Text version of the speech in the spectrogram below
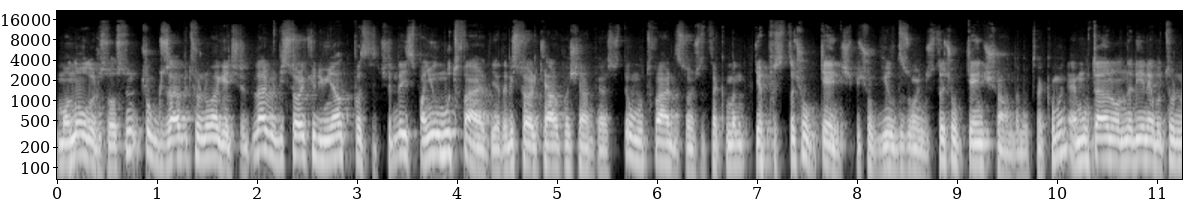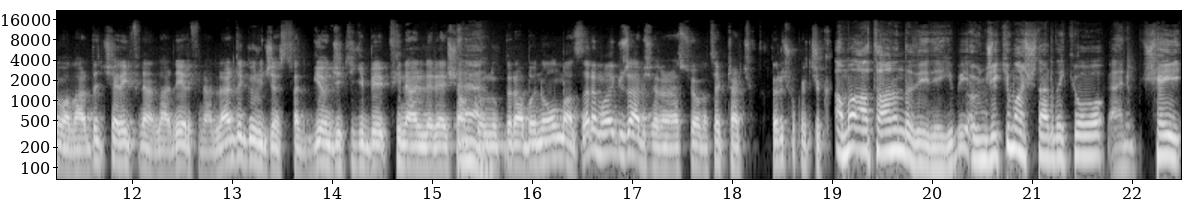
Ama ne olursa olsun çok güzel bir turnuva geçirdiler ve bir sonraki Dünya Kupası için de İspanya umut verdi ya da bir sonraki Avrupa Şampiyonası'nda umut verdi. Sonuçta takımın yapısı da çok genç. Birçok yıldız oyuncusu da çok genç şu anda bu takımın. E, muhtemelen onları yine bu turnuvalarda, çeyrek finallerde, yarı finallerde göreceğiz. Hadi bir önceki gibi finallere, şampiyonluklara abone olmazlar ama güzel bir jenerasyonla tekrar çıktıkları çok açık. Ama Atağan'ın da dediği gibi önceki maçlardaki o yani şey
